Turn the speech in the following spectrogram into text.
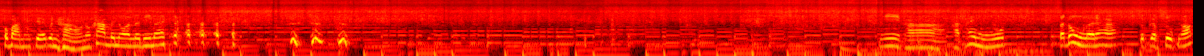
เพราะบ้านน้องเจ๊เป็นหาวเนาะข้ามไปนอนเลยดีไหมนี่ค่ะผัดให้หมูสะดุ้งเลยนะคะเกือบเกือบๆสุกเนาะ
